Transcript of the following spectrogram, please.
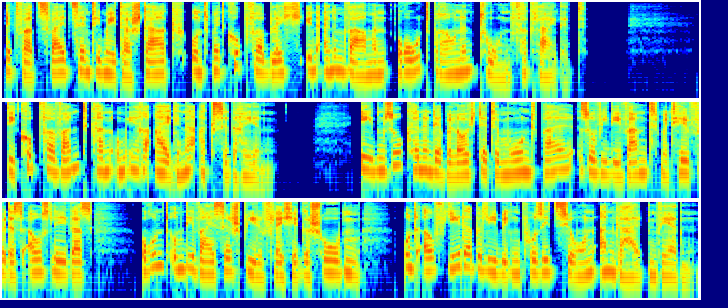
etwa zwei Zentimeter stark und mit Kupferblech in einem warmen rotbraunen Ton verkleidet. Die Kupferwand kann um ihre eigene Achse drehen. Ebenso können der beleuchtete Mondball sowie die Wand mit Hilfe des Auslegers rund um die weiße Spielfläche geschoben und auf jeder beliebigen Position angehalten werden.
